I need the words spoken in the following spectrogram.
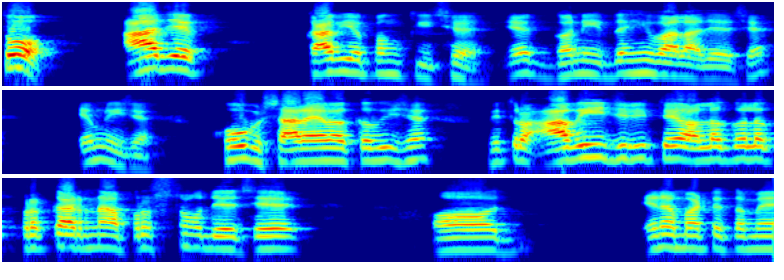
તો આ જે કાવ્ય પંક્તિ છે એ ગની દહીંવાલા જે છે એમની છે. ખૂબ સારા એવા કવિ છે. મિત્રો, આવી જ રીતે અલગ અલગ પ્રકારના પ્રશ્નો જે છે એના માટે તમે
